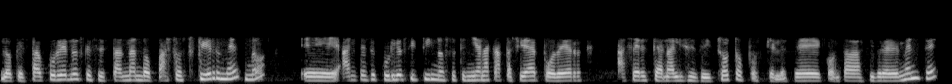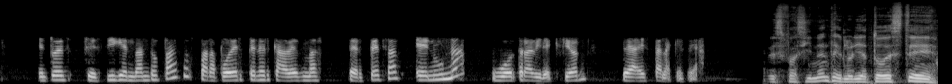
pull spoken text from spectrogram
Lo que está ocurriendo es que se están dando pasos firmes, ¿no? Eh, antes de Curiosity no se tenía la capacidad de poder hacer este análisis de isótopos que les he contado así brevemente. Entonces se siguen dando pasos para poder tener cada vez más certezas en una u otra dirección, sea esta la que sea. Es fascinante, Gloria, todo este,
